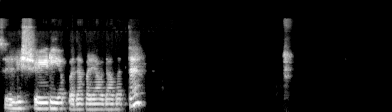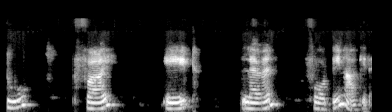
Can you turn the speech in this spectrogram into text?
So ಇಲ್ಲಿ ಶ್ರೇಣಿಯ ಪದಗಳು ಯಾವ್ದಾಗತ್ತೆ two five eight eleven fourteen ಆಗಿದೆ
